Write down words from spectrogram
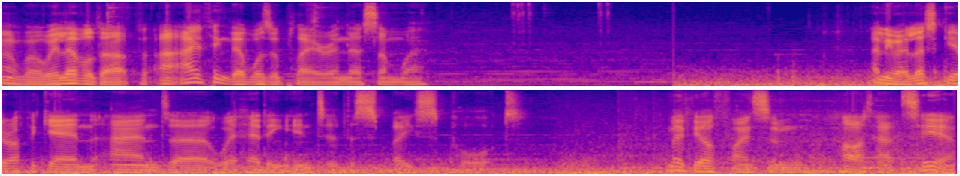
Oh well, we leveled up. I, I think there was a player in there somewhere. Anyway, let's gear up again and uh, we're heading into the spaceport. Maybe I'll find some hard hats here.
